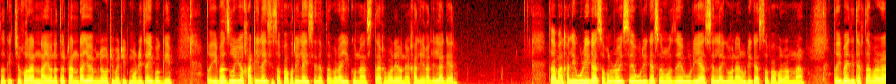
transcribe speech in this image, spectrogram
তো কিছু করার নাই অনেক তো ঠান্ডাইও এমনি অটোমেটিক মরি যাইব গি তো ই বাজুইও খাটি লাইছে সফা করি লাইছে দেখতে পারা ইকো নাস্তা একবারে অনেক খালি খালি লাগে। তো আমার খালি উড়ি গাছ সকল রয়েছে উড়ি গাছের মধ্যে উড়ি আছে লাগিব না উড়ি গাছ সফা করাম না। তো এই বাইদি দেখতে পারা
